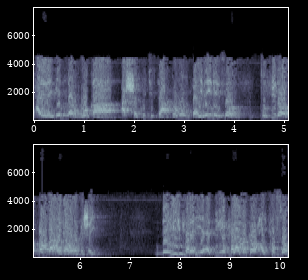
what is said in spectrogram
Maxaa yeelay ina aruqaa asha ku jirta cumuum faa-iideynayso tufidoo dhan baa halkaa wada gashay daliil kale iyo adilo kalea marka waxay ka soo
